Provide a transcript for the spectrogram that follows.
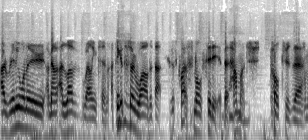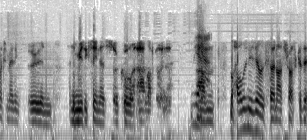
I really want to. I mean, I love Wellington. I think it's mm-hmm. so wild that that because it's quite a small city, but how mm-hmm. much culture is there? How much amazing food and and the music scene is so cool. I love going there. Yeah. Um, the whole of New Zealand is so nice for us because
